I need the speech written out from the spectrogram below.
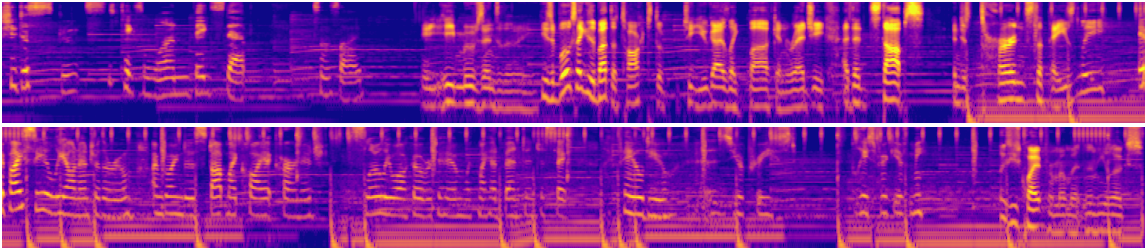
She just scoots, takes one big step to the side. He, he moves into the. He's it looks like he's about to talk to the to you guys like Buck and Reggie, and then stops and just turns to Paisley. If I see Leon enter the room, I'm going to stop my quiet carnage, slowly walk over to him with my head bent, and just say, I failed you as your priest. Please forgive me. He's quiet for a moment, and then he looks.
